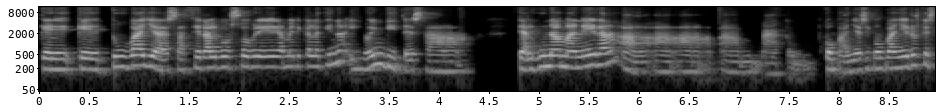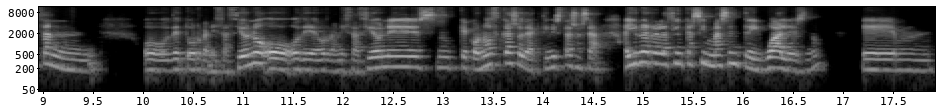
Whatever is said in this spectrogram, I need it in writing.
que, tú vayas a hacer algo sobre América Latina y no invites a, de alguna manera a, compañeras y compañeros que están o de tu organización o, o, de organizaciones que conozcas o de activistas. O sea, hay una relación casi más entre iguales, ¿no? em,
